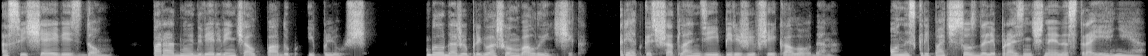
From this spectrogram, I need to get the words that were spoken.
освещая весь дом. Парадную дверь венчал падуб и плющ. Был даже приглашен волынщик, редкость в Шотландии, переживший колодан. Он и скрипач создали праздничное настроение,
